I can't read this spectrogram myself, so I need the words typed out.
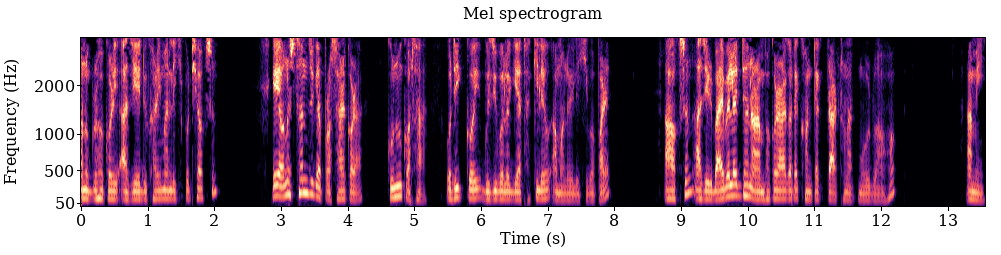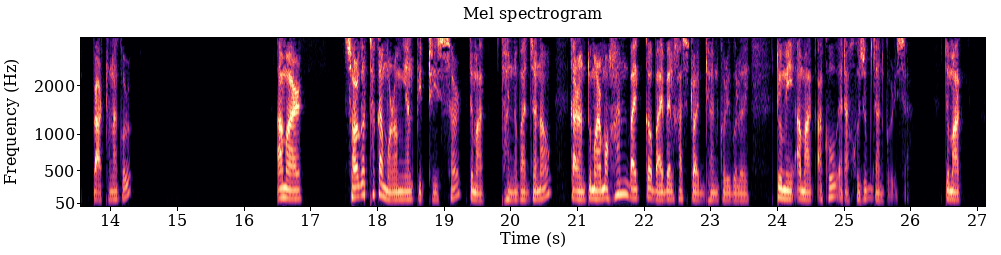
অনুগ্ৰহ কৰি আজি এই দুখাৰিমান লিখি পঠিয়াওকচোন। এই অনুষ্ঠানযোগে প্ৰচাৰ কৰা কোনো কথা অধিককৈ বুজিবলগীয়া থাকিলেও আমালৈ লিখিব পাৰে। আহকচোন আজিৰ বাইবেল অধ্যয়ন আৰম্ভ কৰাৰ আগতে খন্তেক প্ৰাৰ্থনাত মূৰ দুৱাওঁ হওক। আমি প্ৰাৰ্থনা কৰো। আমাৰ স্বৰ্গত থকা মৰমীয়াল পিতৃ ঈশ্বৰ তোমাক ধন্যবাদ জনাওঁ কাৰণ তোমাৰ মহান বাক্য বাইবেল শাস্ত্ৰ অধ্যয়ন কৰিবলৈ তুমি আমাক আকৌ এটা সুযোগ দান কৰিছা। তোমাক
